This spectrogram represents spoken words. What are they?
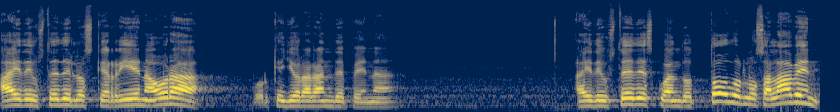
Ay de ustedes los que ríen ahora porque llorarán de pena. Hay de ustedes cuando todos los alaben,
